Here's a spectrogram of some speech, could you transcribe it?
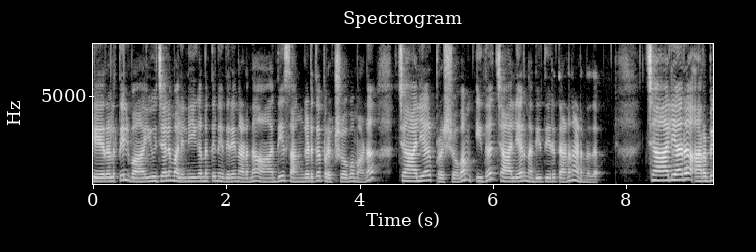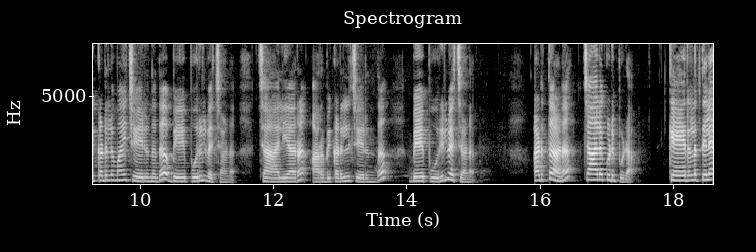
കേരളത്തിൽ വായുജല മലിനീകരണത്തിനെതിരെ നടന്ന ആദ്യ സംഘടിത പ്രക്ഷോഭമാണ് ചാലിയാർ പ്രക്ഷോഭം. ഇത് ചാലിയാർ നദീതീരത്താണ് നടന്നത്. ചാലിയാർ അറബിക്കടലുമായി ചേരുന്നത് ബേപ്പൂരിൽ വെച്ചാണ്. ചാലിയാറ് അറബിക്കടലിൽ ചേരുന്നത് ബേപ്പൂരിൽ വെച്ചാണ്. അടുത്താണ് ചാലക്കുടി പുഴ കേരളത്തിലെ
